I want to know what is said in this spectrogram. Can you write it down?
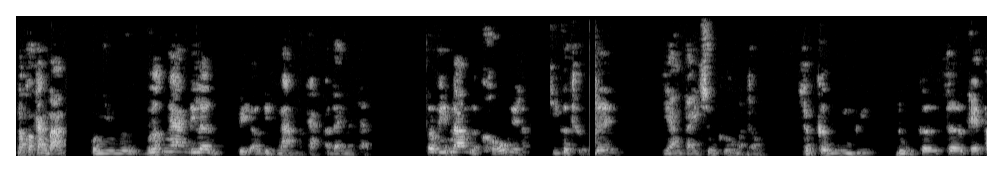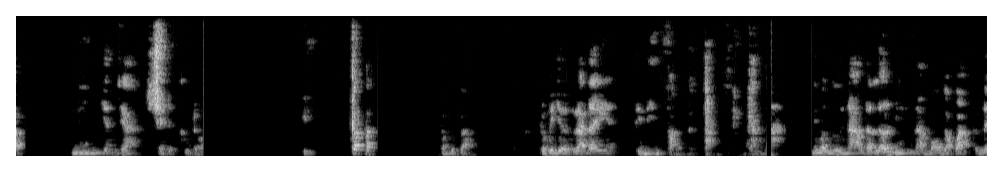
Nó có căn bản. Còn nhiều người vượt ngang đi lên vì ở Việt Nam nó khác, ở đây nó khác. Ở Việt Nam là khổ nghe lắm. Chỉ có thượng đế, giang tay xuống cứu mà thôi. Trong cơn nguy biến đủ cơ tơ kẻ tóc. Niệm danh gia sẽ được cứu độ. Vì cấp bách trong lúc đó. Rồi bây giờ ra đây thì niệm phật tập căn bản nhưng mà người nào đã lỡ niệm nam mô ngọc hoàng thượng đế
